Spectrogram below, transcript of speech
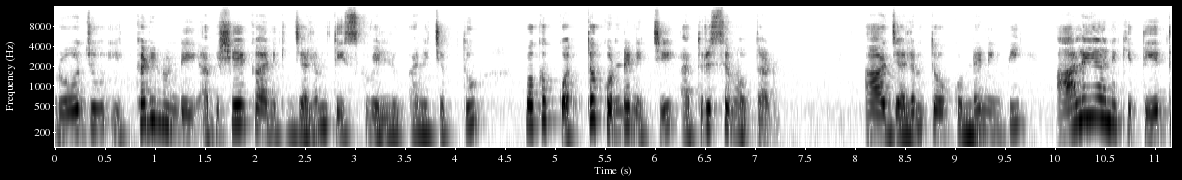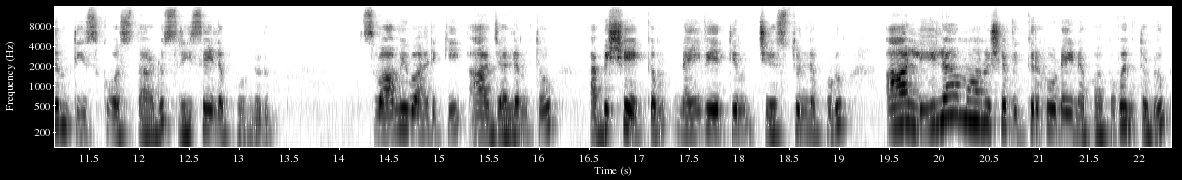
రోజు ఇక్కడి నుండే అభిషేకానికి జలం తీసుకువెళ్ళు అని చెప్తూ ఒక కొత్త కుండనిచ్చి అదృశ్యమవుతాడు. ఆ జలంతో కుండ నింపి ఆలయానికి తీర్థం తీసుకువస్తాడు శ్రీశైల పూర్ణుడు స్వామివారికి ఆ జలంతో అభిషేకం నైవేద్యం చేస్తున్నప్పుడు ఆ లీలామానుష విగ్రహుడైన భగవంతుడు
